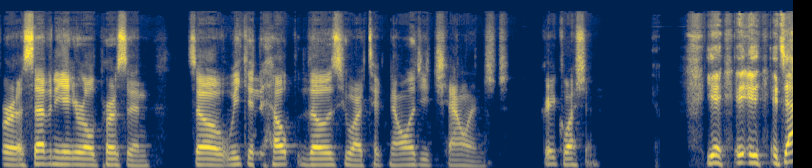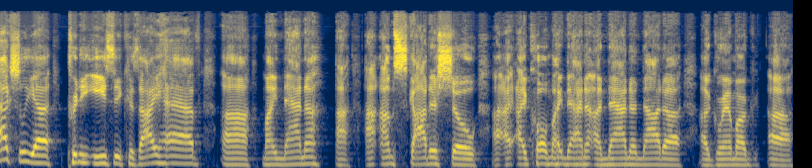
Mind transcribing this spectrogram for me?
for a 78 year old person so we can help those who are technology challenged? Great question. Yeah, it, it's actually uh, pretty easy because I have uh, my nana. Uh, I, am Scottish, so I, I, call my nana a nana, not a, a grandma, uh,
